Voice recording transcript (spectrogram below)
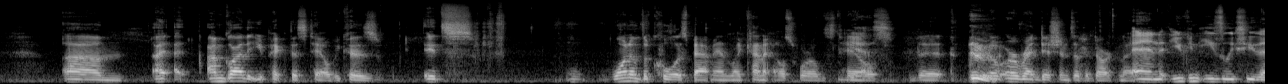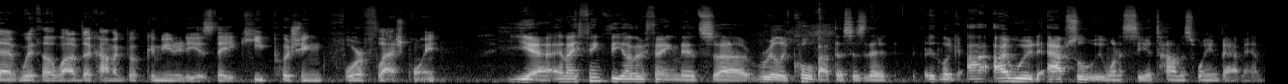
um, I, I I'm glad that you picked this tale because it's one of the coolest Batman like kind of Elseworlds tales that or renditions of the Dark Knight. And you can easily see that with a lot of the comic book community as they keep pushing for Flashpoint. Yeah, and I think the other thing that's uh, really cool about this is that, it, like, I, I would absolutely want to see a Thomas Wayne Batman.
